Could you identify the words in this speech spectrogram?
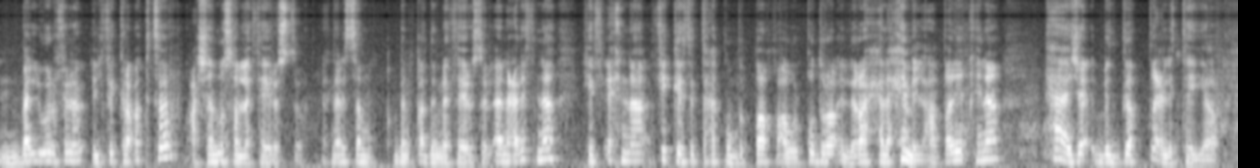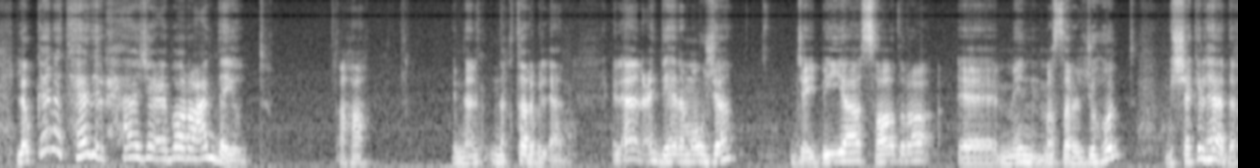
نبلور الفكرة أكثر عشان نوصل لل thyristor إحنا لسه بنقدم لل thyristor الآن عرفنا كيف إحنا فكرة التحكم بالطاقة أو القدرة اللي رايحة لحمل. عن طريق هنا حاجة بتقطع للتيار. لو كانت هذه الحاجة عبارة عن ديود. أها. بدنا نقترب الآن. الآن عندي هنا موجة جيبية صادرة آه، من مصدر الجهد بالشكل هذا.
